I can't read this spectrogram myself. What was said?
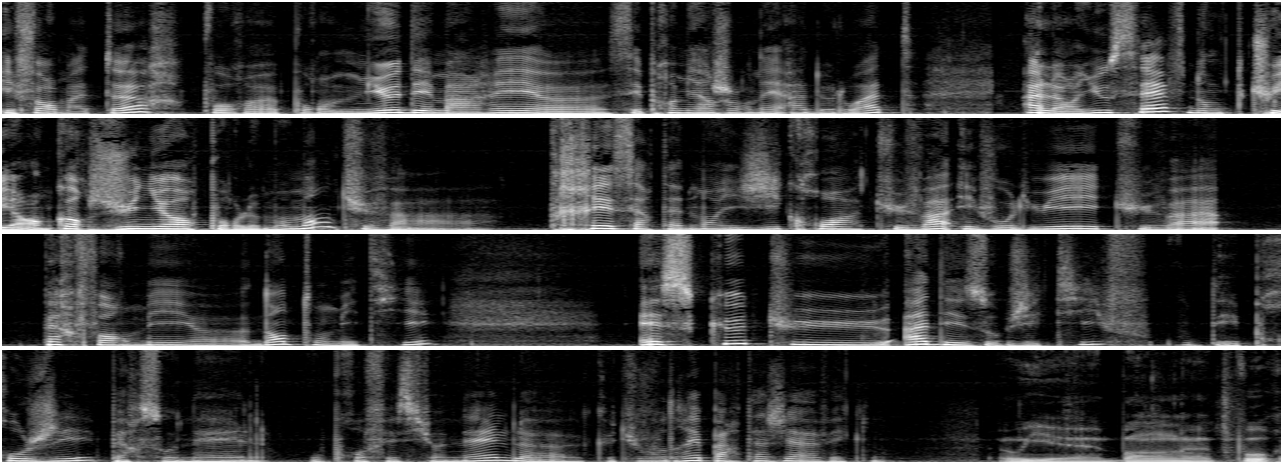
et formateur pour, euh, pour mieux démarrer euh, ses premières journées à Deloitte. Alors Youssef, donc tu es encore junior pour le moment. Tu vas très certainement, et j'y crois, tu vas évoluer, tu vas performer euh, dans ton métier. Est-ce que tu as des objectifs ou des projets personnels ou euh, que tu voudrais partager avec nous Oui, bon, pour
